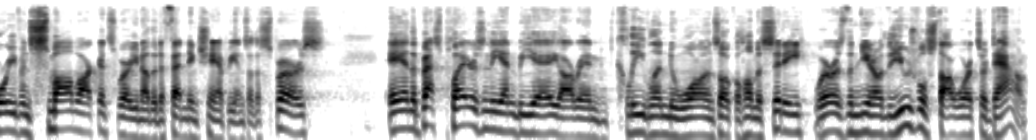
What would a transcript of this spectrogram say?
Or even small markets where you know the defending champions are the Spurs. And the best players in the NBA are in Cleveland, New Orleans, Oklahoma City, whereas the you know the usual stalwarts are down.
